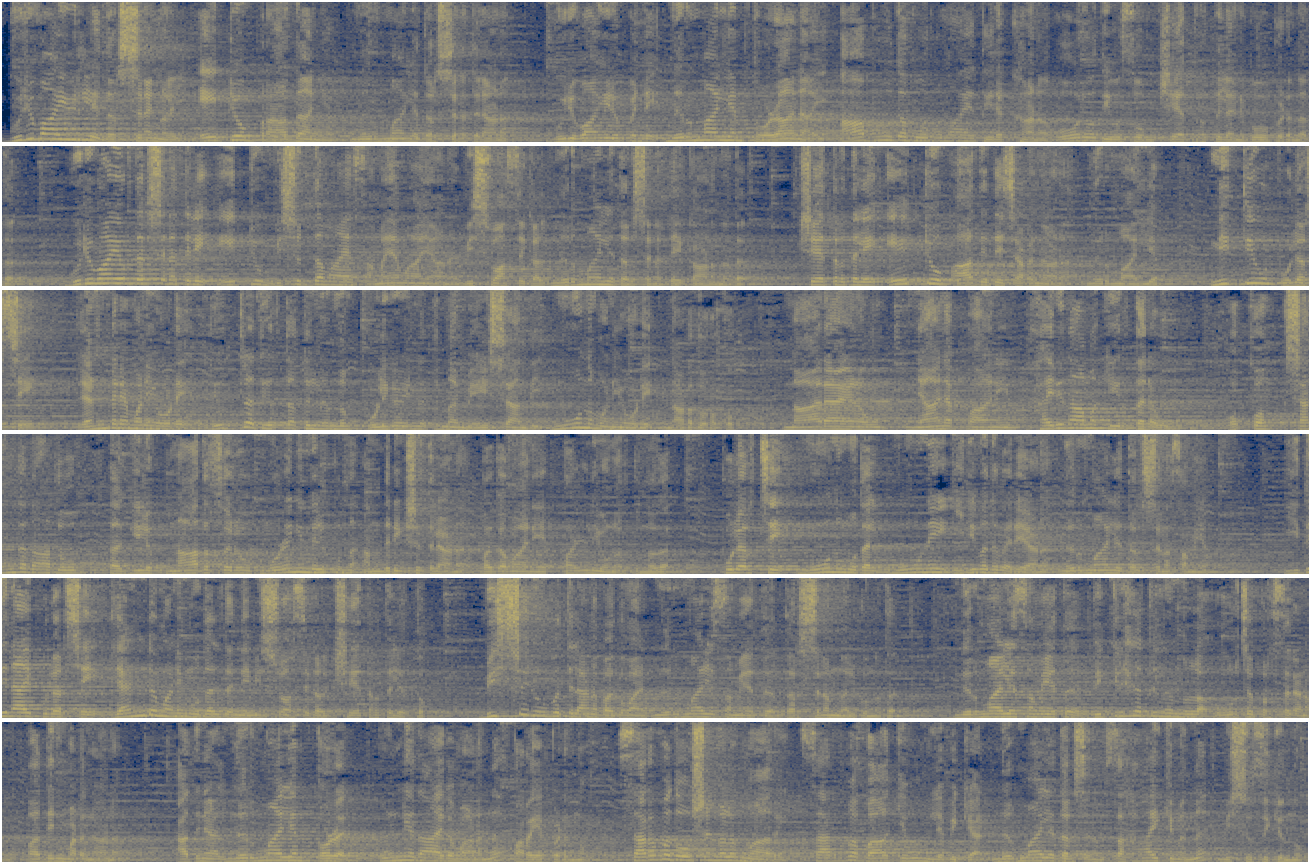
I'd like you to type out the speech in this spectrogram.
ഗുരുവായൂരിലെ ദർശനങ്ങളിൽ ഏറ്റവും പ്രാധാന്യം നിർമാല്യ ദർശനത്തിനാണ്. ഗുരുവായൂരപ്പന്റെ നിർമാല്യം തൊഴാനായി ആഭൂതപൂർവമായ തിരക്കാണ് ഓരോ ദിവസവും ക്ഷേത്രത്തിൽ അനുഭവപ്പെടുന്നത്. ഗുരുവായൂർ ദർശനത്തിലെ ഏറ്റവും വിശുദ്ധമായ സമയമായാണ് വിശ്വാസികൾ നിർമാല്യ ദർശനത്തെ കാണുന്നത്. ക്ഷേത്രത്തിലെ ഏറ്റവും ആദ്യത്തെ ചടങ്ങാണ് നിർമാല്യം നിത്യവും പുലർച്ചെ രണ്ടര മണിയോടെ രുദ്രതീർത്ഥത്തിൽ നിന്നും കുളി കഴിഞ്ഞെത്തുന്ന മേൽശാന്തി മൂന്ന് മണിയോടെ നട തുറക്കും നാരായണവും ജ്ഞാനപ്പാനിയും ഹരിനാമ കീർത്തനവും ഒപ്പം ശംഖനാദവും തകിലും നാദസ്വരവും മുഴങ്ങി നിൽക്കുന്ന അന്തരീക്ഷത്തിലാണ് ഭഗവാനെ പള്ളി ഉണർത്തുന്നത്. പുലർച്ചെ മൂന്ന് മുതൽ മൂന്ന് ഇരുപത് വരെയാണ് നിർമാല്യ ദർശന സമയം. ഇതിനായി പുലർച്ചെ രണ്ട് മണി മുതൽ തന്നെ വിശ്വാസികൾ ക്ഷേത്രത്തിലെത്തും. വിശ്വരൂപത്തിലാണ് ഭഗവാൻ നിർമാല്യ സമയത്ത് ദർശനം നൽകുന്നത്. നിർമാല്യ സമയത്ത് വിഗ്രഹത്തിൽ നിന്നുള്ള ഊർജ പ്രസരണം പതിന്മടങ്ങാണ്. അതിനാൽ നിർമാല്യം തൊഴൽ പുണ്യദായകമാണെന്ന് പറയപ്പെടുന്നു. സർവദോഷങ്ങളും മാറി സർവഭാഗ്യവും ലഭിക്കാൻ നിർമാല്യ ദർശനം സഹായിക്കുമെന്ന് വിശ്വസിക്കുന്നു.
